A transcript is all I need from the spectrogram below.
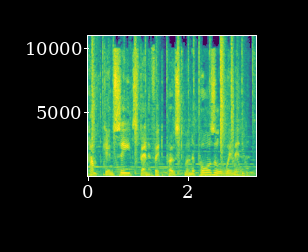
Pumpkin seeds benefit postmenopausal women.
